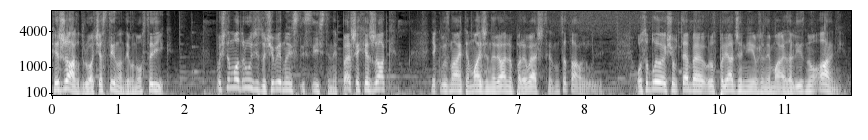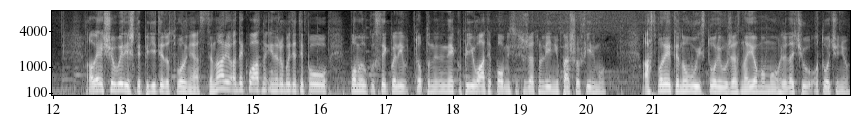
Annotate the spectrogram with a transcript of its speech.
Хижак, друга частина, 90 рік. Почнемо, друзі, з очевидної іс- іс- істини. Перший хижак, як ви знаєте, майже нереально перевершити. Ну це так, друзі. Особливо, якщо в тебе в розпорядженні вже немає залізного арні. Але якщо вирішити підійти до створення сценарію адекватно і не робити типову помилку сиквелів, тобто не копіювати повністю сюжетну лінію першого фільму, а створити нову історію вже знайомому глядачу оточенню,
